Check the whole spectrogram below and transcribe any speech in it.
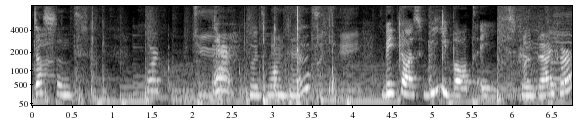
doesn't work two, with one hand. because we bought a screwdriver.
